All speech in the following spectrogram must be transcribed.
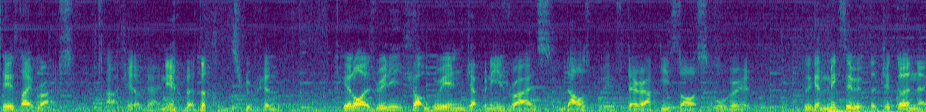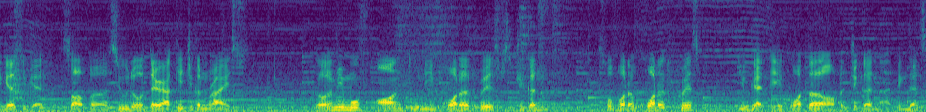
Tastes like rice. Ah shit, okay, I need a better description. Okay, it's really short grain Japanese rice doused with teriyaki sauce over it. So you can mix it with the chicken. I guess you get sort of a pseudo teriyaki chicken rice. So let me move on to the quarter crisp chicken. So for the quarter crisp, you get a quarter of a chicken. I think that's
